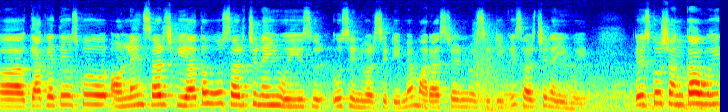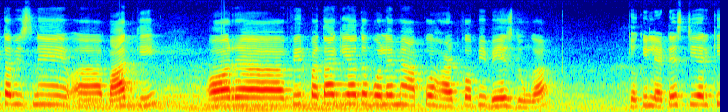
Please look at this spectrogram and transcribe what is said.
आ, क्या कहते हैं उसको ऑनलाइन सर्च किया तो वो सर्च नहीं हुई उस, उस यूनिवर्सिटी में महाराष्ट्र यूनिवर्सिटी की सर्च नहीं हुई। तो इसको शंका हुई तब इसने आ, बात की। और फिर पता किया तो बोले, मैं आपको हार्ड कॉपी भेज दूँगा। क्योंकि लेटेस्ट ईयर की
